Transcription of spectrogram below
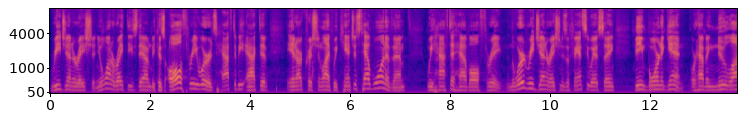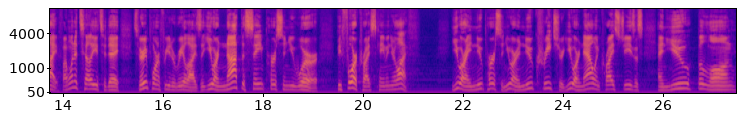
Regeneration. You'll want to write these down because all three words have to be active in our Christian life. We can't just have one of them, we have to have all three. And the word regeneration is a fancy way of saying being born again or having new life. I want to tell you today, it's very important for you to realize that you are not the same person you were before Christ came in your life. You are a new person. You are a new creature. You are now in Christ Jesus, and you belong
